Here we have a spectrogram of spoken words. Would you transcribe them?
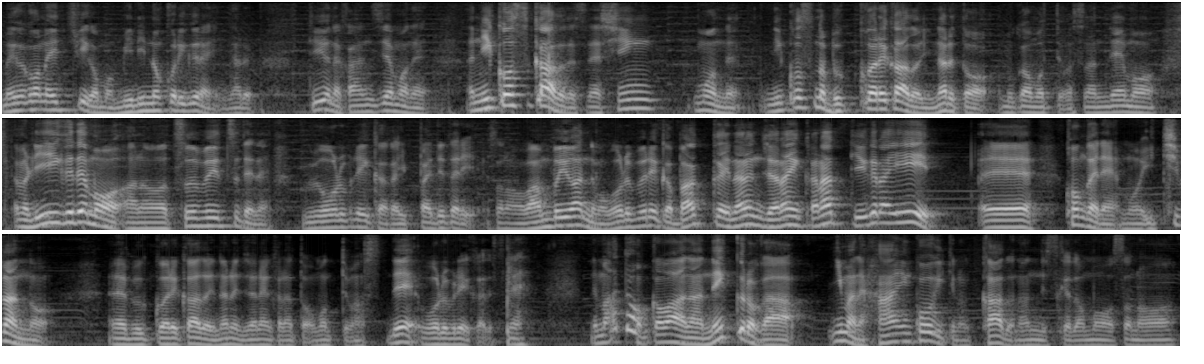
メガゴの HP がもうミリ残りぐらいになるっていうような感じでもうね、2コスカードですね、新、もうね、2コスのぶっ壊れカードになると僕は思ってます。なんで、もう、でもリーグでも、あの、2v2 でね、ウォールブレイカーがいっぱい出たり、その 1v1 でもウォールブレイカーばっかになるんじゃないかなっていうぐらい、えー、今回ね、もう一番の、えーぶっ壊れカードになるんじゃないかなと思ってます。で、ウォールブレイカーですね。で、まあ、あと他はな、ネクロが、今ね、範囲攻撃のカードなんですけども、その、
